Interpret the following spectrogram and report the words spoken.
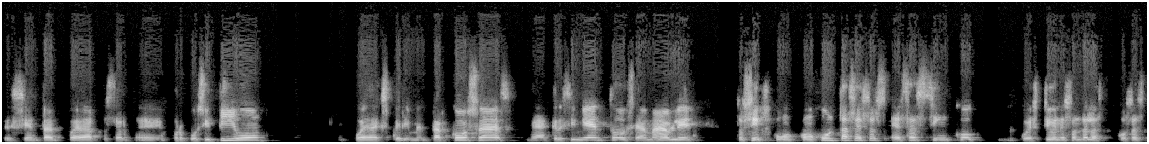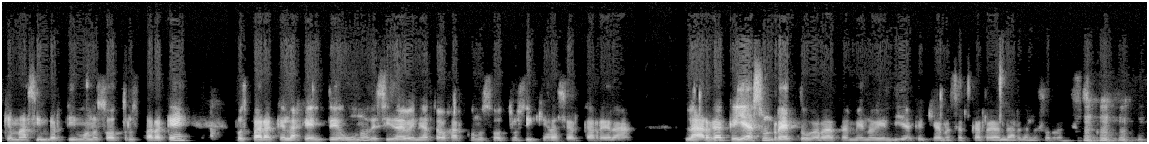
se sienta, pueda ser eh, propositivo, pueda experimentar cosas, vea crecimiento, sea amable. Entonces, si conjuntas esos, esas cinco cuestiones, son de las cosas que más invertimos nosotros. ¿Para qué? Pues para que la gente, uno, decida venir a trabajar con nosotros y quiera hacer carrera larga, que ya es un reto, ¿verdad? También hoy en día que quieran hacer carrera larga en las organizaciones.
